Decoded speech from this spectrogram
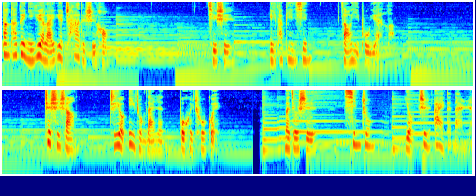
当他对你越来越差的时候，其实离他变心早已不远了。这世上只有一种男人不会出轨。那就是心中有挚爱的男人。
